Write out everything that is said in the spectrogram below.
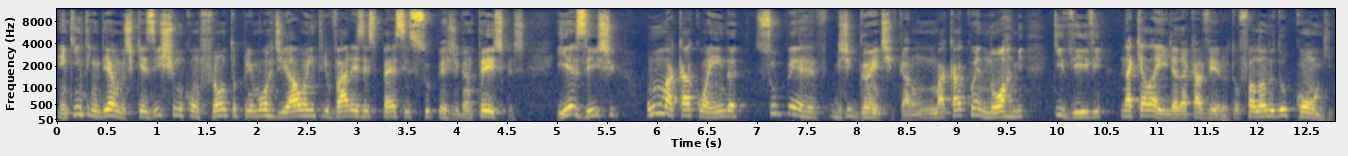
em que entendemos que existe um confronto primordial entre várias espécies super gigantescas e existe um macaco ainda super gigante, cara, um macaco enorme que vive naquela Ilha da Caveira. Eu tô falando do Kong.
